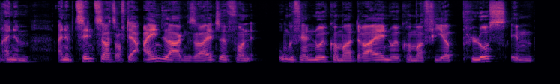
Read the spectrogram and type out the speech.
einem, einem Zinssatz auf der Einlagenseite von ungefähr 0,3, 0,4 plus im,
